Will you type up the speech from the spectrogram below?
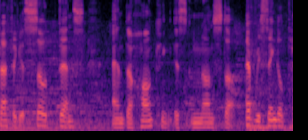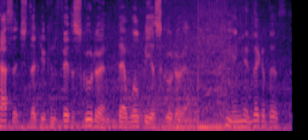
traffic is so dense and the honking is non-stop. Every single passage that you can fit a scooter in, there will be a scooter in. I mean, look at this.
